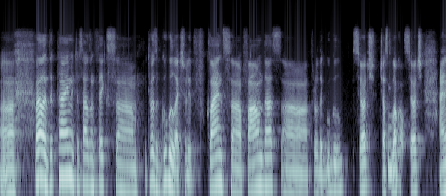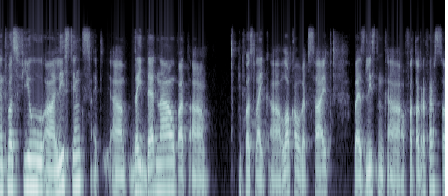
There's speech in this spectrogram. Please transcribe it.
Uh, well, at the time in 2006, um, it was Google actually. Clients uh, found us uh, through the Google search, just Mhm. local search, and it was few uh, listings. It, uh, they dead now, but um, it was like a local website with listing uh, of photographers, so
